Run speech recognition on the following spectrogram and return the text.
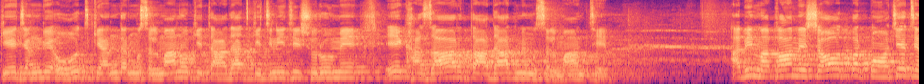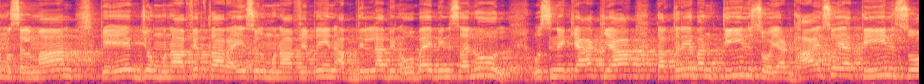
کہ جنگ عہد کے اندر مسلمانوں کی تعداد کتنی تھی شروع میں؟ ایک ہزار تعداد میں مسلمان تھے۔ ابھی مقام شعود پر پہنچے تھے مسلمان کہ ایک جو منافق تھا رئیس المنافقین عبداللہ بن عبی بن سلول، اس نے کیا کیا؟ تقریباً تین سو یا ڈھائی سو یا تین سو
